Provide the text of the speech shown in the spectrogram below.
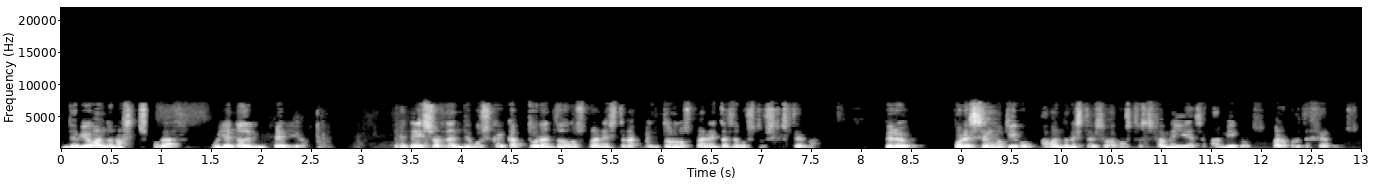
debió abandonar su hogar, huyendo del imperio. Tenéis orden de busca y captura en todos los planetas, de vuestro sistema. Pero por ese motivo abandonasteis a vuestras familias, amigos, para protegerlos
